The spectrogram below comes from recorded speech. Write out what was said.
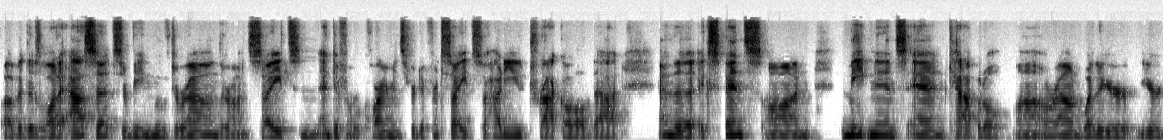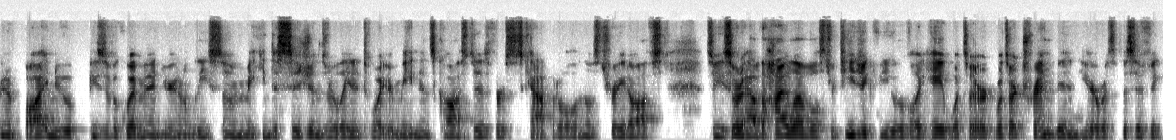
of it, there's a lot of assets. They're being moved around. They're on sites and, and different requirements for different sites. So how do you track all of that and the expense on maintenance and capital uh, around whether you're you're going to buy new piece of equipment, you're going to lease them, making decisions related to what your maintenance cost is versus capital and those trade offs. So you sort of have the high level strategic view of like, hey, what's our what's our trend been here with specific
